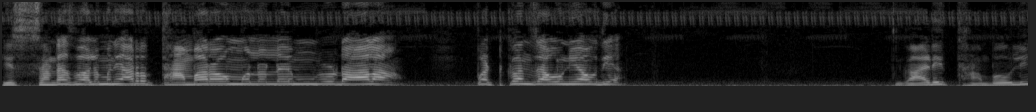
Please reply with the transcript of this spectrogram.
हे संडासवाले म्हणे अरे थांबा राव मला लय मुरडा आला. पटकन जाऊन याऊ द्या. गाडी थांबवली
